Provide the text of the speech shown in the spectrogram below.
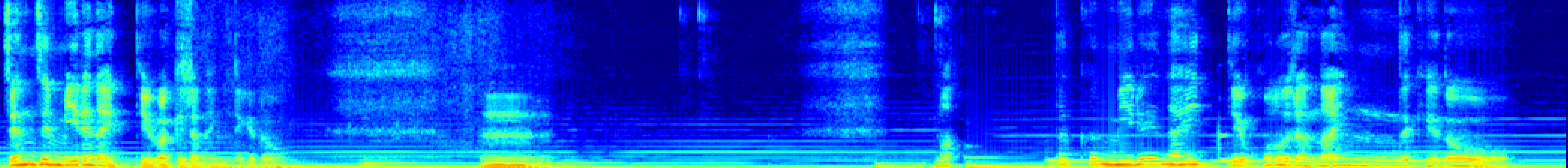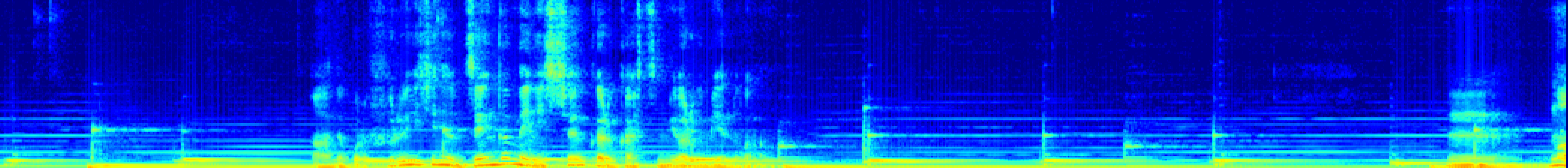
全然見れないっていうわけじゃないんだけど、うん。全く見れないっていうほどじゃないんだけど、あ、でもこれフル HD の全画面にしちゃうから画質悪く見えるのかなうん。ま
